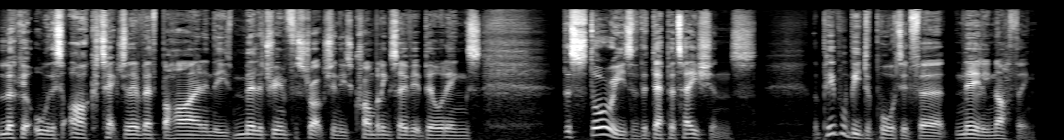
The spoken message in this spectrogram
look at all this architecture they've left behind and these military infrastructure and these crumbling Soviet buildings. The stories of the deportations, the people be deported for nearly nothing.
